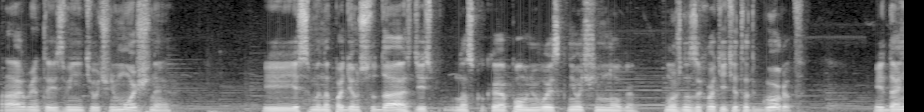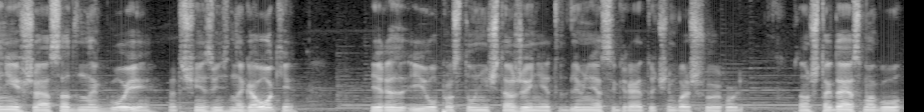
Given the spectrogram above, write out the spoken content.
Армия-то, извините, очень мощная. И если мы нападем сюда, а здесь, насколько я помню, войск не очень много, можно захватить этот город. И дальнейшая осада на Гои, а точнее, извините, на Гаоки, и, его просто уничтожение, это для меня сыграет очень большую роль. Потому что тогда я смогу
